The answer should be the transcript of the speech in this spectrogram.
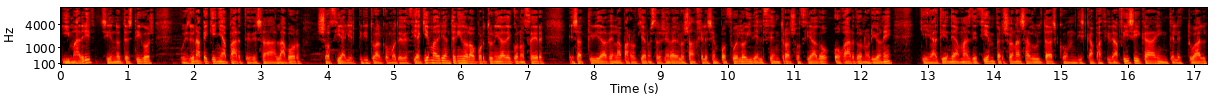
y Madrid, siendo testigos pues de una pequeña parte de esa labor social y espiritual, como te decía. Aquí en Madrid han tenido la oportunidad de conocer esa actividad en la parroquia Nuestra Señora de los Ángeles en Pozuelo y del centro asociado Hogar Don Orione, que atiende a más de 100 personas adultas con discapacidad física, intelectual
